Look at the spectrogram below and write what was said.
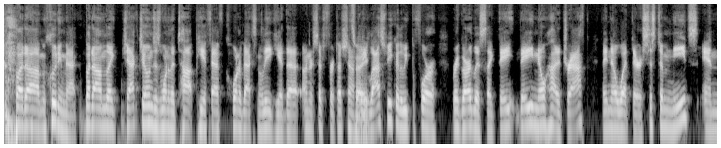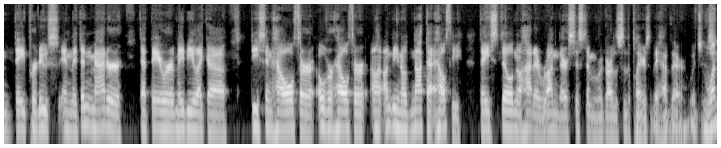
but um, including Mac. But um, like Jack Jones is one of the top PFF cornerbacks in the league. He had the interception for a touchdown That's I believe, right. last week or the week before. Regardless, like they they know how to draft. They know what their system needs, and they produce. And it didn't matter that they were maybe like a decent health or over health or uh, you know not that healthy. They still know how to run their system regardless of the players that they have there. Which is One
